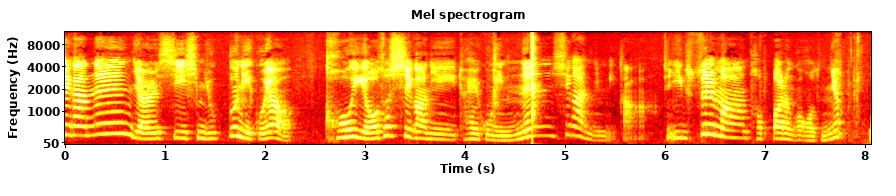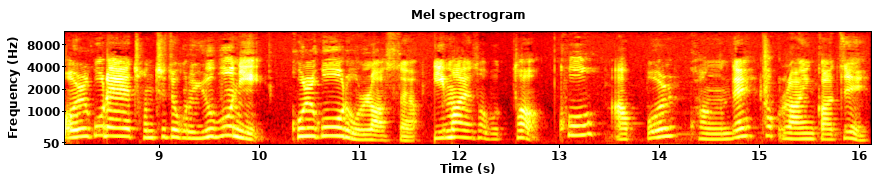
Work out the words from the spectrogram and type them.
시간은 10시 26분이고요. 거의 6시간이 되고 있는 시간입니다. 입술만 덧바른 거거든요. 얼굴에 전체적으로 유분이 골고루 올라왔어요. 이마에서부터 코, 앞볼, 광대, 턱 라인까지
